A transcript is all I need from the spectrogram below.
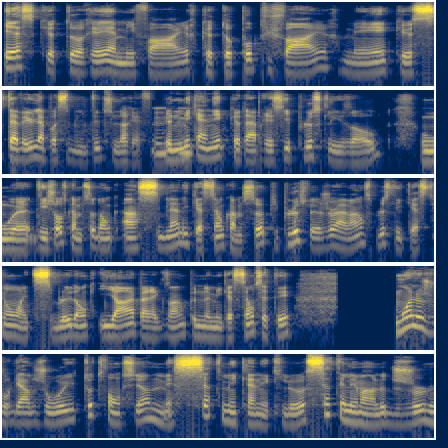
qu'est-ce que tu aurais aimé faire, que tu as pas pu faire, mais que si tu avais eu la possibilité, tu l'aurais fait? Une mh. mécanique que tu as appréciée plus que les autres ou, heu, des choses comme ça. Donc, en ciblant des questions comme ça, puis plus le jeu avance, plus les questions vont être ciblées. Donc, hier, par exemple, une de mes questions, c'était moi, là, je vous regarde jouer, tout fonctionne, mais cette mécanique-là, cet élément-là du jeu, là,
